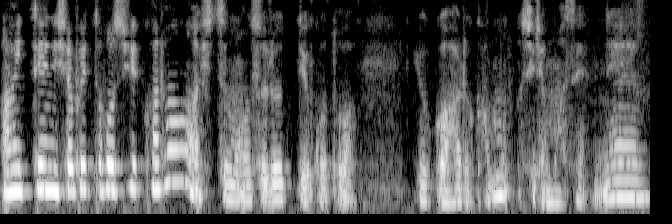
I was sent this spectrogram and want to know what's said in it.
相手に喋ってほしいから質問するっていうことはよくあるかもしれませんね。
